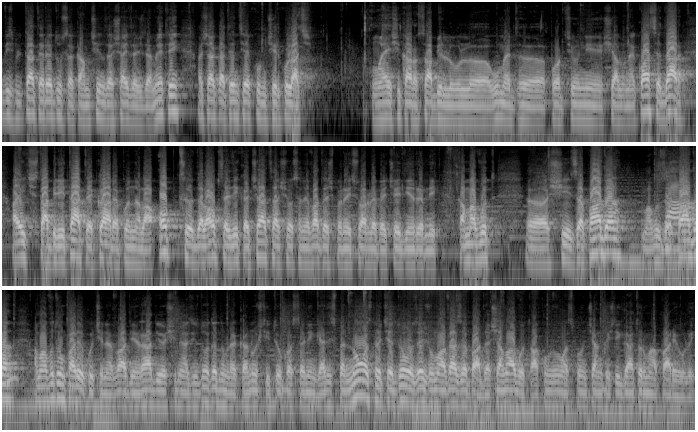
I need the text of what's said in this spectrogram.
vizibilitate redusă, cam 50-60 de metri, așa că atenție cum circulați. Mai e și carosabilul uh, umed, uh, porțiuni și alunecoase, dar aici stabilitate clară până la 8. De la 8 se ridică ceața și o să ne vadă și pe noi soarele pe cei din Râmnic. Că am avut uh, și zăpadă, am avut Da. zăpadă, am avut un pariu cu cineva din radio și mi-a zis, du-te, domnule, că nu știi tu, Costelin, a zis, pe 19-20 vom avea zăpadă și am avut. Acum nu vă spun ce am câștigat urma pariului.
